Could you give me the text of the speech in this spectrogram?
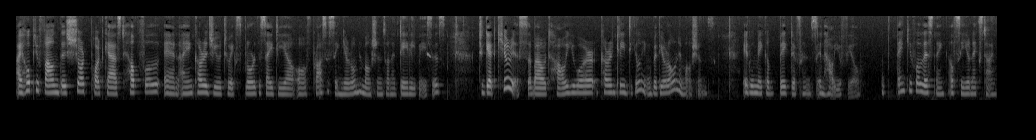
I hope you found this short podcast helpful, and I encourage you to explore this idea of processing your own emotions on a daily basis to get curious about how you are currently dealing with your own emotions. It will make a big difference in how you feel. Thank you for listening. I'll see you next time.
